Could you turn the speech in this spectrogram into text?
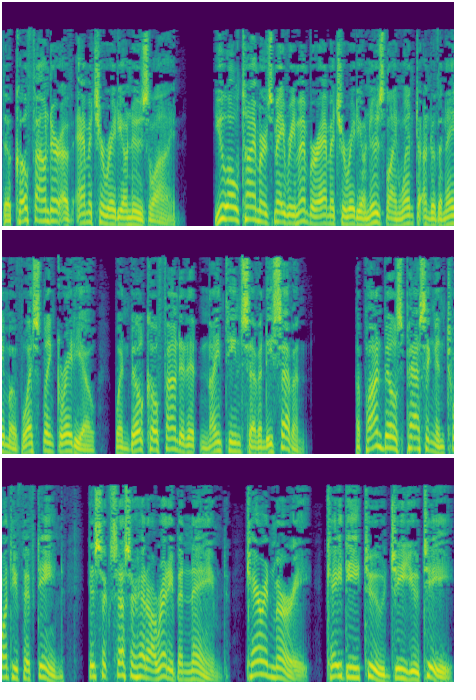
the co-founder of Amateur Radio Newsline. You old timers may remember Amateur Radio Newsline went under the name of Westlink Radio when Bill co-founded it in 1977. Upon Bill's passing in 2015, his successor had already been named, Caryn Murray, KD2GUT,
